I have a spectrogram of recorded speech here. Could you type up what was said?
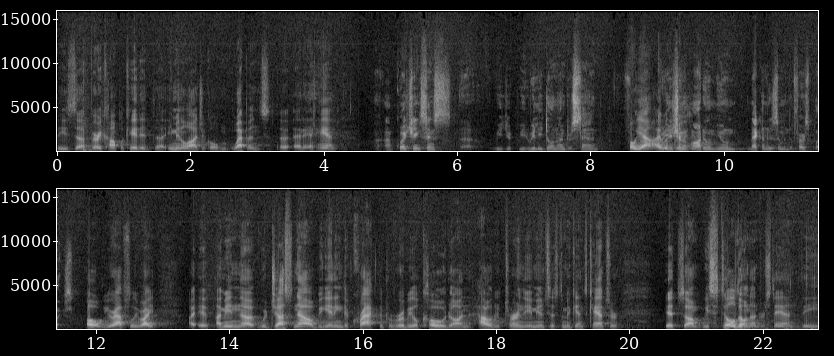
these uh, very complicated uh, immunological weapons uh, at, at, hand. I'm questioning since uh, we, we really don't understand oh, yeah, I would agree autoimmune mechanism in the first place. Oh, you're absolutely right. I, I mean, uh, we're just now beginning to crack the proverbial code on how to turn the immune system against cancer. It's, um, we still don't understand the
